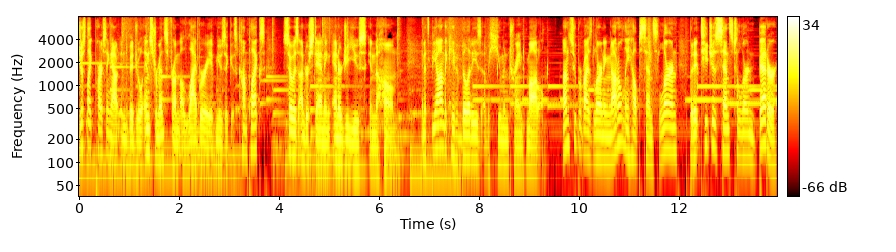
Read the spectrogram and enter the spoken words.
Just like parsing out individual instruments from a library of music is complex, so is understanding energy use in the home. And it's beyond the capabilities of a human trained model. Unsupervised learning not only helps Sense learn, but it teaches Sense to learn better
